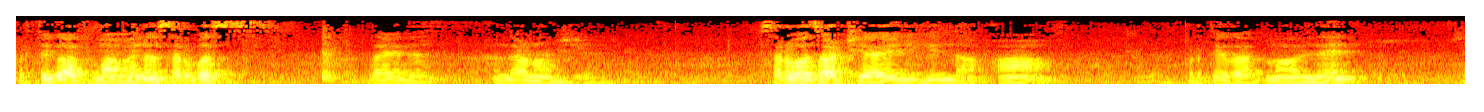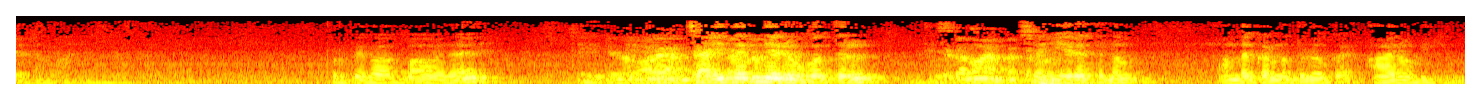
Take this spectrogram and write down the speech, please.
പ്രത്യേകാത്മാവിന് സർവ അതായത് എന്താണ്? സർവസാക്ഷിയായിരിക്കുന്ന ആ പ്രത്യേകാത്മാവിനെ പ്രത്യേകാത്മാവിനെ ചൈതന്യ രൂപത്തിൽ. ശരീരത്തിലും അന്ധകരണത്തിലുമൊക്കെ ആരോപിക്കുന്നു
